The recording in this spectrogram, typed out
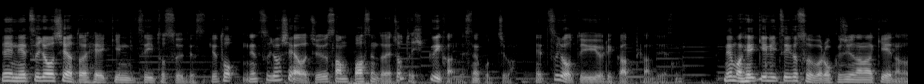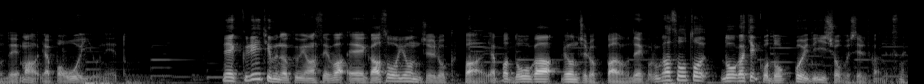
で、熱量シェアと平均リツイート数ですけど、熱量シェアは13%でちょっと低い感じですね、こっちは。熱量というよりかって感じですね。でも平均リツイート数は 67K なので、まあやっぱ多いよね、と。で、クリエイティブの組み合わせは、えー、画像46%、やっぱ動画46%なので、これ画像と動画結構どっこいでいい勝負してるって感じですね。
